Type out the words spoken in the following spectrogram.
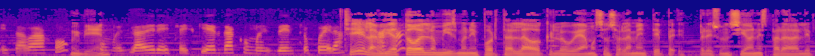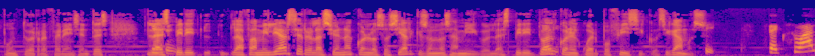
es abajo, Muy bien. como es la derecha, izquierda, como es dentro, fuera. Sí, la vida todo es lo mismo, no importa el lado que lo veamos, son solamente presunciones para darle punto de referencia. Entonces, la, la familiar se relaciona con lo social, que son los amigos, la espiritual con el cuerpo físico, sigamos. Sí, sexual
